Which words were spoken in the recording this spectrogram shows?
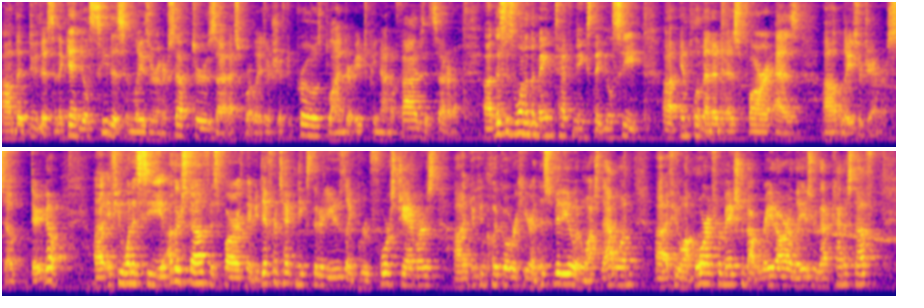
um, that do this. And again, you'll see this in laser interceptors, uh, Escort Laser Shifter Pros, Blinder HP 905s, etc. Uh, this is one of the main techniques that you'll see uh, implemented as far as uh, laser jammers. So there you go. Uh, if you want to see other stuff as far as maybe different techniques that are used, like brute force jammers, uh, you can click over here in this video and watch that one. Uh, if you want more information about radar, laser, that kind of stuff,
